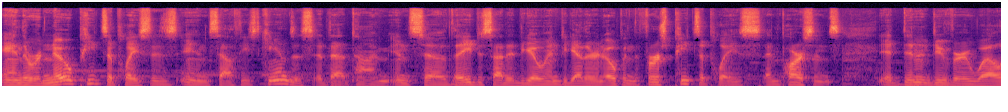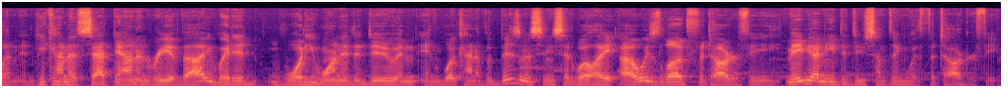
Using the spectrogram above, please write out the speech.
And there were no pizza places in southeast Kansas at that time. And so they decided to go in together and open the first pizza place in Parsons it didn't do very well. And, and he kind of sat down and reevaluated what he wanted to do and, and what kind of a business. And he said, Well, I, I always loved photography. Maybe I need to do something with photography.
